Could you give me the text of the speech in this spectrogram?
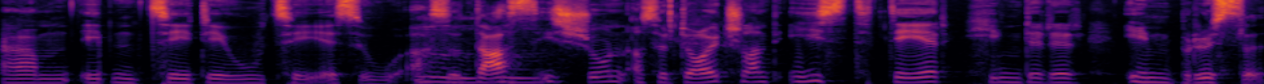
ähm, eben CDU, CSU. Also mm, das mm. ist schon, also Deutschland ist der Hinderer in Brüssel.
